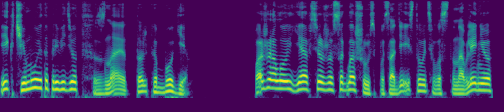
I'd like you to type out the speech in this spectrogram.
И к чему это приведет, знают только боги. Пожалуй, я все же соглашусь посодействовать восстановлению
